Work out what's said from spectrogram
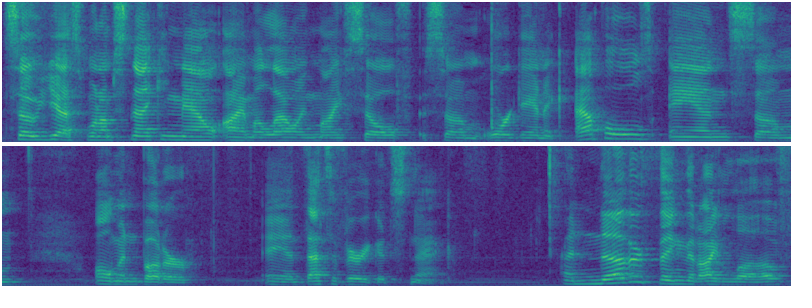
So yes, when I'm snacking now, I'm allowing myself some organic apples and some almond butter and that's a very good snack. Another thing that I love,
